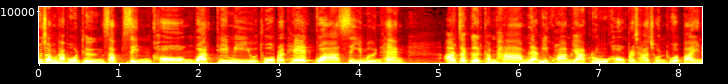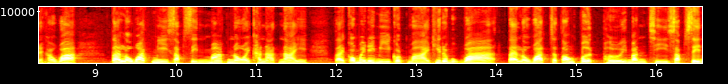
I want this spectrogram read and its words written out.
ผู้ชมคะพูดถึงทรัพย์สินของวัดที่มีอยู่ทั่วประเทศกว่า 40,000 แห่ง อาจจะเกิดคำถามและมีความอยากรู้ของประชาชนทั่วไปนะคะว่า แต่ละวัดมีทรัพย์สินมากน้อยขนาดไหน แต่ก็ไม่ได้มีกฎหมายที่ระบุว่า แต่ละวัดจะต้องเปิดเผยบัญชีทรัพย์สิน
